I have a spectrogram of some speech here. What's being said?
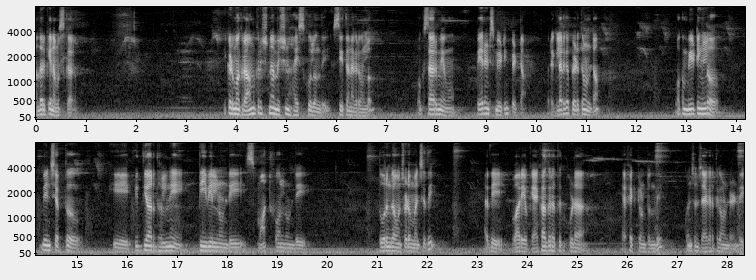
అందరికీ నమస్కారం. ఇక్కడ మాకు రామకృష్ణ మిషన్ హై స్కూల్ ఉంది సీతానగరంలో. ఒకసారి మేము పేరెంట్స్ మీటింగ్ పెట్టాం. రెగ్యులర్గా పెడుతూ ఉంటాం. ఒక మీటింగ్లో నేను చెప్తూ ఈ విద్యార్థుల్ని టీవీల నుండి స్మార్ట్ ఫోన్ నుండి దూరంగా ఉంచడం మంచిది. అది వారి యొక్క ఏకాగ్రతకు కూడా ఎఫెక్ట్ ఉంటుంది. కొంచెం జాగ్రత్తగా ఉండండి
